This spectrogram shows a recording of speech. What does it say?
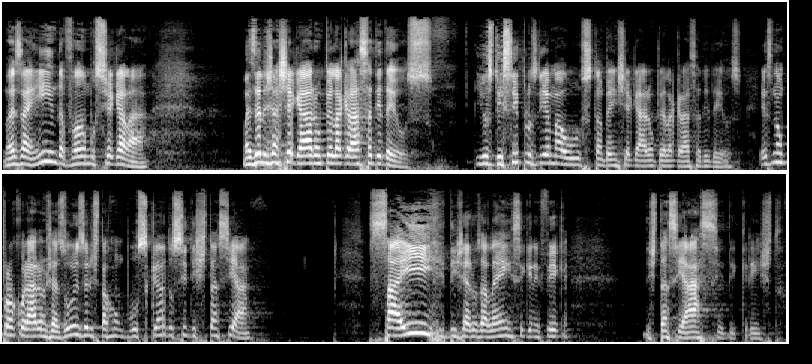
nós ainda vamos chegar lá. Mas eles já chegaram pela graça de Deus. E os discípulos de Emaús também chegaram pela graça de Deus. Eles não procuraram Jesus, eles estavam buscando se distanciar. Sair de Jerusalém significa distanciar-se de Cristo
